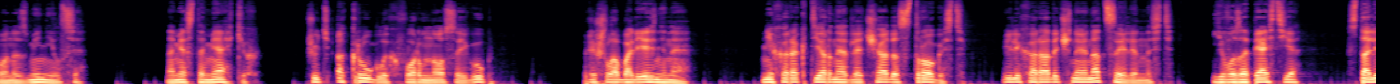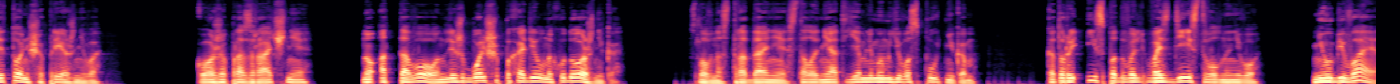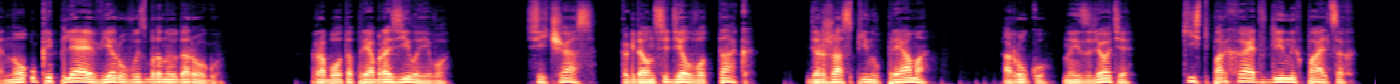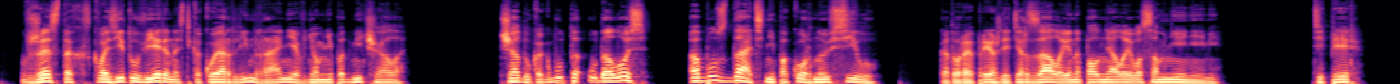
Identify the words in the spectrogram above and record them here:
Он изменился. На место мягких, чуть округлых форм носа и губ Пришла болезненная, нехарактерная для чада строгость и лихорадочная нацеленность. Его запястья стали тоньше прежнего. Кожа прозрачнее, но оттого он лишь больше походил на художника. Словно страдание стало неотъемлемым его спутником, который исподволь воздействовал на него, не убивая, но укрепляя веру в избранную дорогу. Работа преобразила его. Сейчас, когда он сидел вот так, держа спину прямо, а руку на излете, кисть порхает в длинных пальцах, в жестах сквозит уверенность, какой Орлин ранее в нем не подмечала. Чаду как будто удалось обуздать непокорную силу, которая прежде терзала и наполняла его сомнениями. Теперь,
